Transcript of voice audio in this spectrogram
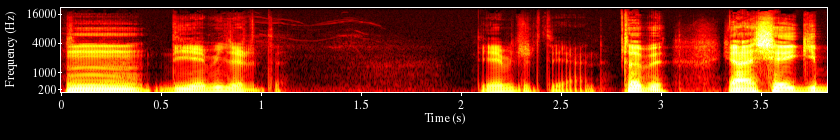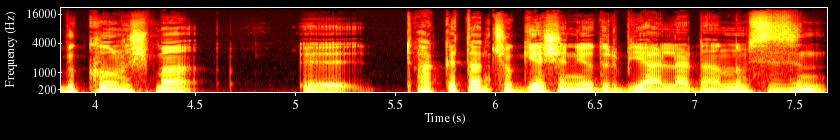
hmm, diyebilirdi. Diyebilirdi yani. tabii yani şey gibi konuşma e, hakikaten çok yaşanıyordur bir yerlerden anladın mı? Sizin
